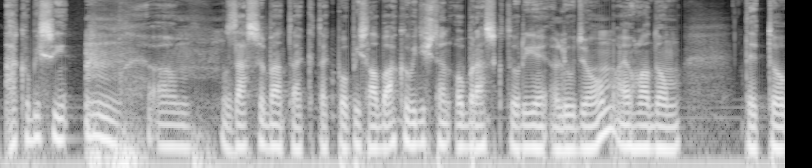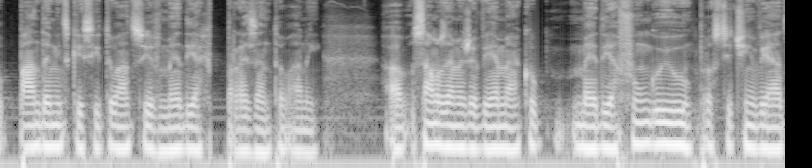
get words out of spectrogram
Ako by si um, za seba tak, tak popísal, alebo ako vidíš ten obraz, ktorý je ľuďom aj ohľadom tejto pandemickej situácie v médiách prezentovaný. A samozrejme, že vieme, ako médiá fungujú, proste čím viac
